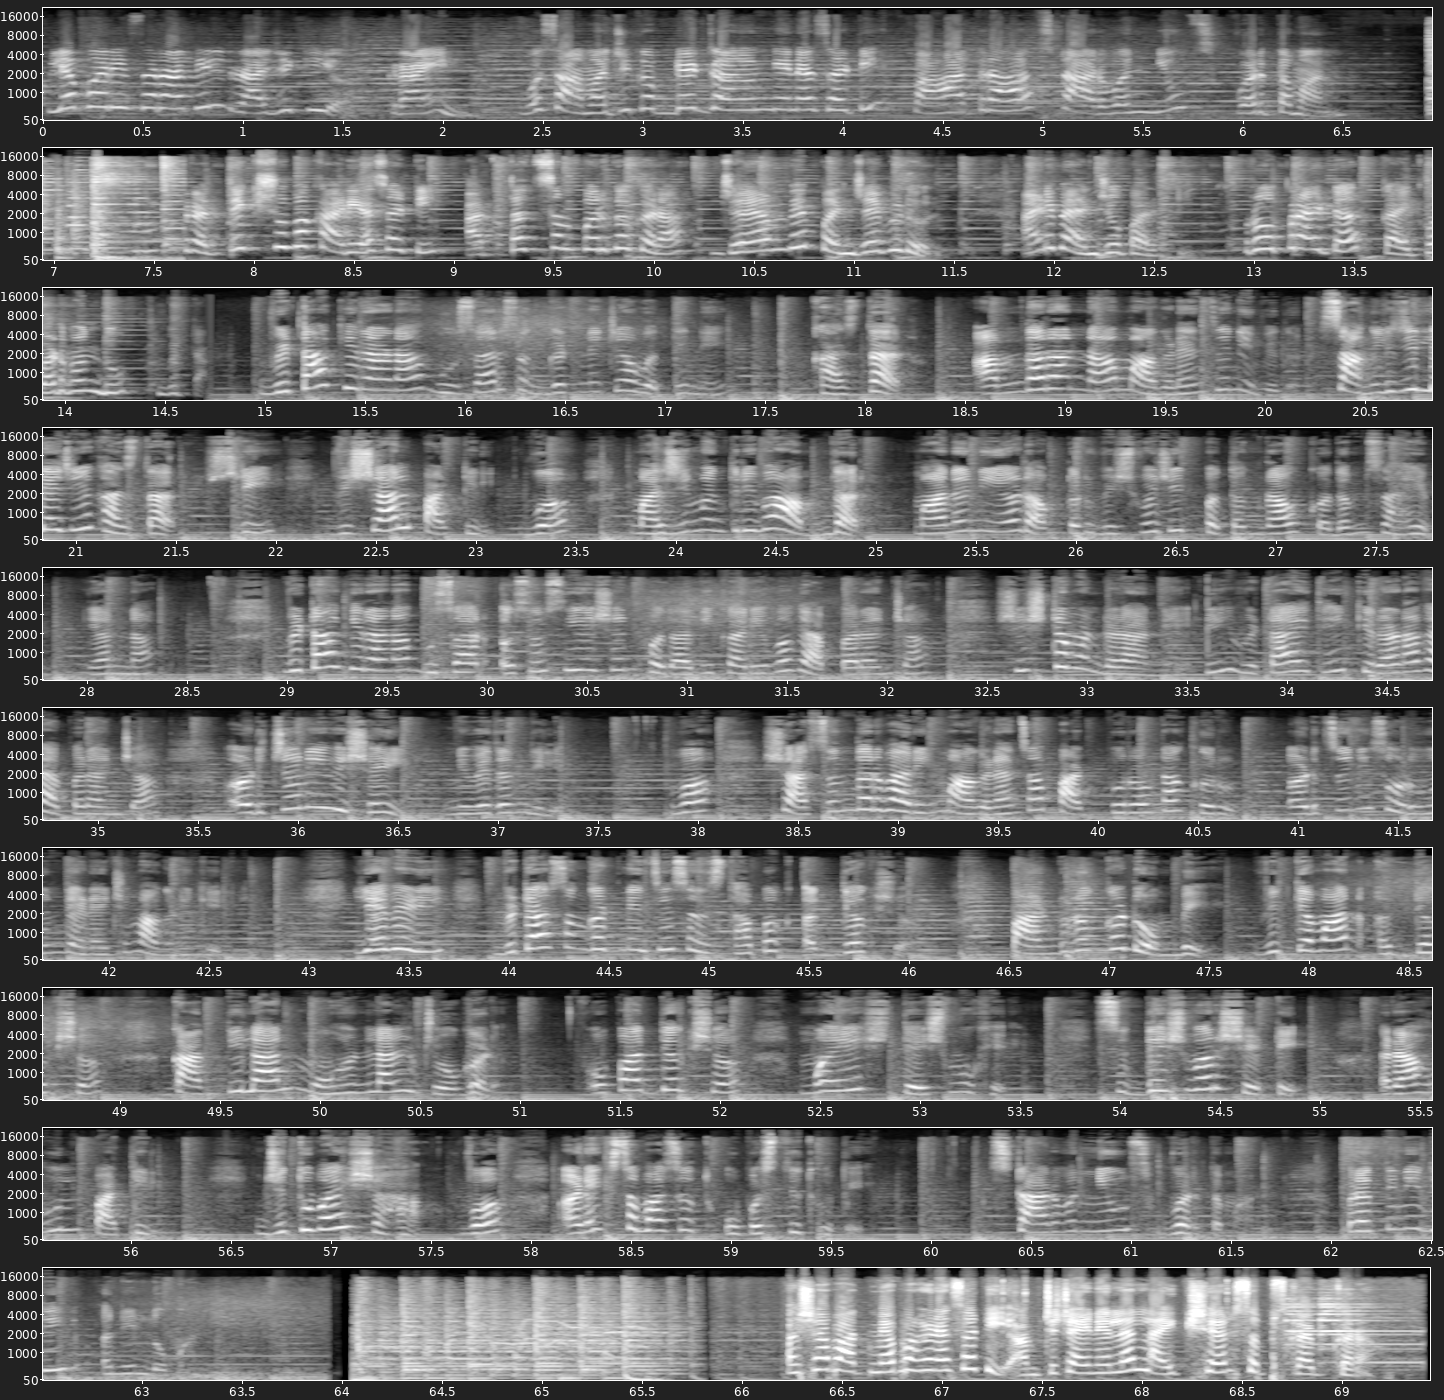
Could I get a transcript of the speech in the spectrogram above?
आपल्या परिसरातील राजकीय क्राईम व सामाजिक अपडेट जाणून घेण्यासाठी पाहत रहा स्टार वन न्यूज वर्तमान. प्रत्येक शुभ कार्यासाठी आत्ताच संपर्क करा जयंबे पंजाबी डोल आणि बँजो पार्टी. प्रोपरायटर गायकवाड बंधू विटा. विटा किराणा भुसार संघटनेच्या वतीने खासदार आमदारांना मागण्यांचे निवेदन. सांगली जिल्ह्याचे खासदार श्री विशाल पाटील व माजी मंत्री व आमदार माननीय डॉक्टर विश्वजित पतंगराव कदम साहेब यांना विटा किराणा भुसार असोसिएशन पदाधिकारी व व्यापाऱ्यांच्या शिष्टमंडळाने विटा येथे किराणा व्यापाऱ्यांच्या अडचणीविषयी निवेदन दिले व शासन दरबारी मागण्यांचा पाठपुरवठा करून अडचणी सोडवून देण्याची मागणी केली. यावेळी विटा संघटनेचे संस्थापक अध्यक्ष पांडुरंग डोंबे विद्यमान अध्यक्ष कांतीलाल मोहनलाल जोगड उपाध्यक्ष महेश देशमुखे सिद्धेश्वर शेटे राहुल पाटील जितूबाई शहा व अनेक सभासद उपस्थित होते. स्टार वन न्यूज वर्तमान. प्रतिनिधी अनिल लोखंडे. अशा बातम्या पाहण्यासाठी आमच्या चॅनेलला लाईक शेअर सबस्क्राईब करा.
